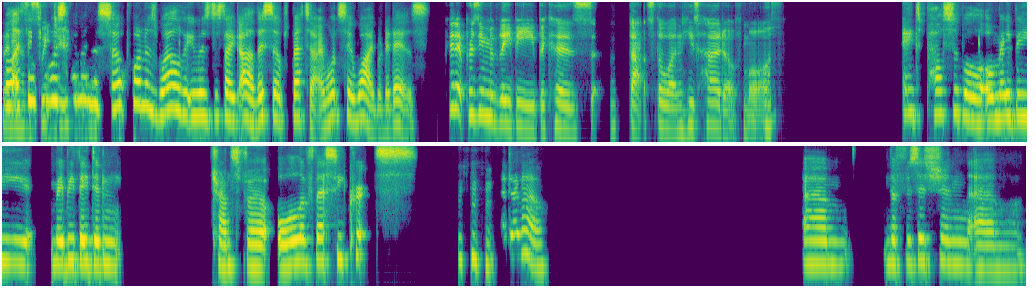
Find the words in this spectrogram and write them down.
Well, I think it was tooth. him in the soap one as well that he was just like, "Ah, this soap's better." I won't say why, but it is. Could it presumably be because that's the one he's heard of more? It's possible, or maybe maybe they didn't transfer all of their secrets? I don't know. Um, the physician, um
